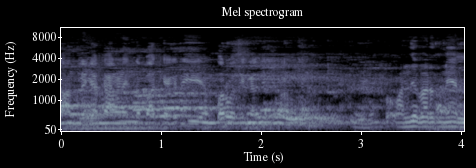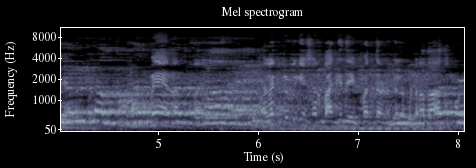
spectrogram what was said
ತಾಂತ್ರಿಕ ಕಾರಣದಿಂದ ಬಾಕಿ ಈ ಬರುವ ತಿಂಗಳಲ್ಲಿ ಒಂದೇ ಭಾರತ್ ಮೇಲೆ ಮೇ ನಂತರ ಎಲೆಕ್ಟ್ರಿಫಿಕೇಶನ್ ಬಾಕಿದೆ ಇಪ್ಪತ್ತೆರಡು ಕಿಲೋಮೀಟರ್. ಅದಾದ ಕೂಡ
